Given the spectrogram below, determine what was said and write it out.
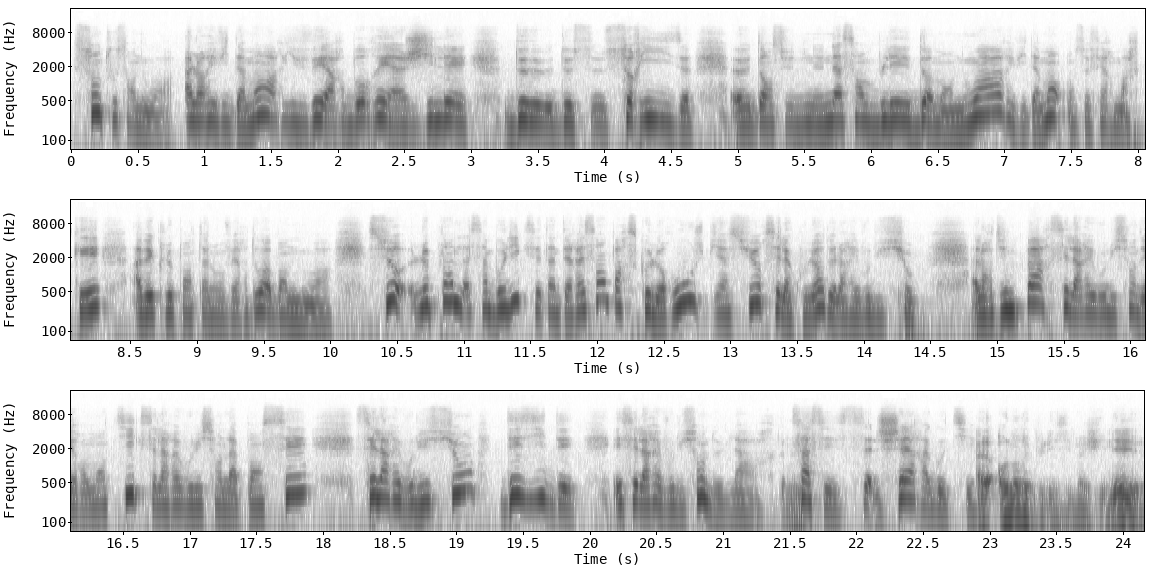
sont tous en noir. Alors évidemment, arriver à arborer un gilet de, cerise euh, dans une, assemblée d'hommes en noir, évidemment, on se fait remarquer avec le pantalon vert d'eau à bande noire. Sur le plan de la symbolique, c'est intéressant parce que le rouge, bien sûr, c'est la couleur de la révolution. Alors d'une part, c'est la révolution des romantiques, c'est la révolution de la pensée, c'est la révolution des idées, et c'est la révolution de l'art. Ça, c'est cher à Gauthier. Alors, on aurait pu les imaginer,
